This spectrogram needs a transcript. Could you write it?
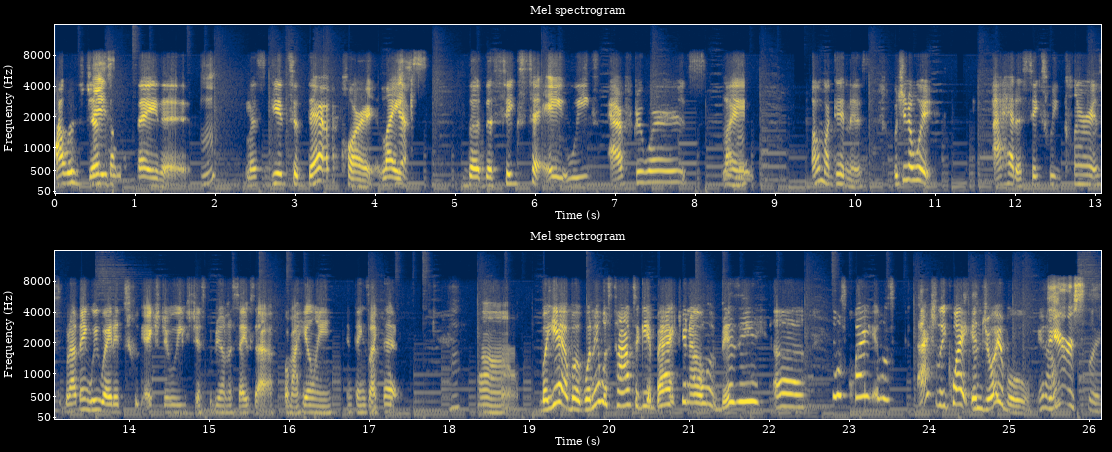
I was just going to say that. Hmm? Let's get to that part. Like yes. The the six to eight weeks afterwards. Mm-hmm. Like, oh my goodness! But you know what? I had a six week clearance, but I think we waited two extra weeks just to be on the safe side for my healing and things like that. Mm-hmm. Um, but yeah, but when it was time to get back, you know, busy, uh, it was quite, it was actually quite enjoyable. You know, seriously,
